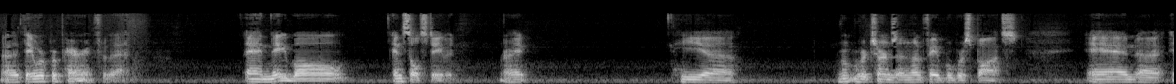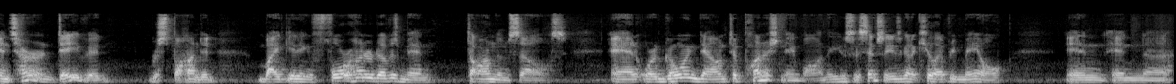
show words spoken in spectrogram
uh, that they were preparing for that. And Nabal insults David, right? He uh, returns an unfavorable response. And uh, in turn, David responded by getting 400 of his men to arm themselves and were going down to punish Nabal. And he was essentially he was going to kill every male in in uh,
